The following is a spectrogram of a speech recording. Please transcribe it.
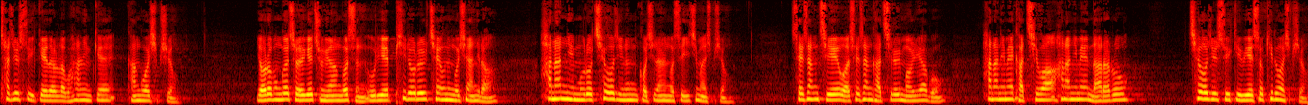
찾을 수 있게 해달라고 하나님께 간구하십시오. 여러분과 저에게 중요한 것은 우리의 필요를 채우는 것이 아니라 하나님으로 채워지는 것이라는 것을 잊지 마십시오. 세상 지혜와 세상 가치를 멀리하고 하나님의 가치와 하나님의 나라로 채워질 수 있기 위해서 기도하십시오.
